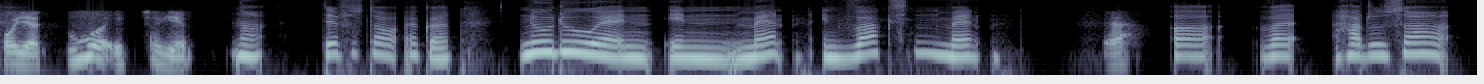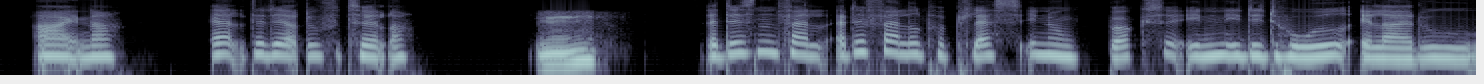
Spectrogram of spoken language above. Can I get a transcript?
hvor jeg turde ikke tage hjem. Nej, det forstår jeg godt. Nu er du en, en mand, en voksen mand. Ja. Og hvad, har du så, Ejner, alt det der, du fortæller, Mm. er det, sådan fald, er det faldet på plads i nogle bokse inde i dit hoved, eller er du,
